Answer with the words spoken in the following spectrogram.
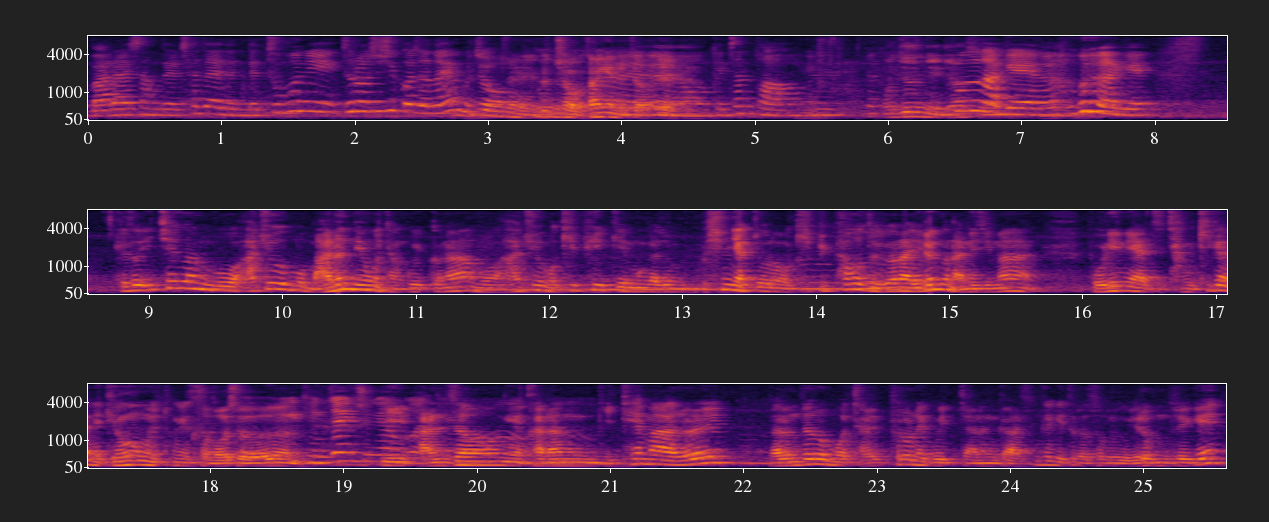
말할 상대를 찾아야 되는데 두 분이 들어주실 거잖아요, 그죠? 네, 그렇죠. 당연히죠. 네, 네, 예. 어, 괜찮다. 음. 네. 언제든 얘기하세요. 훈훈하게, 훈훈하게. 그래서 이 책은 뭐 아주 뭐 많은 내용을 담고 있거나 뭐 아주 뭐 깊이 있게 뭔가 좀 심리학적으로 뭐 깊이 음. 파고들거나 이런 건 아니지만 본인의 아주 장기간의 경험을 통해서 그렇죠. 얻은 굉장히 중요한 이. 반성에 관한 이 테마를 음. 나름대로 뭐 잘 풀어내고 있지 않은가 생각이 들어서 그리고 여러분들에게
